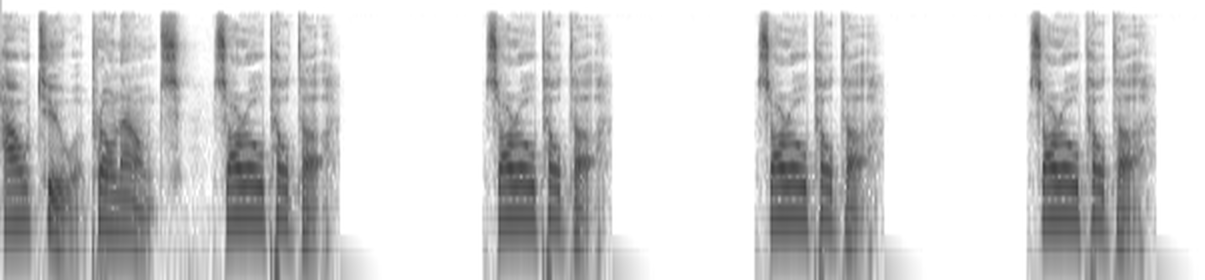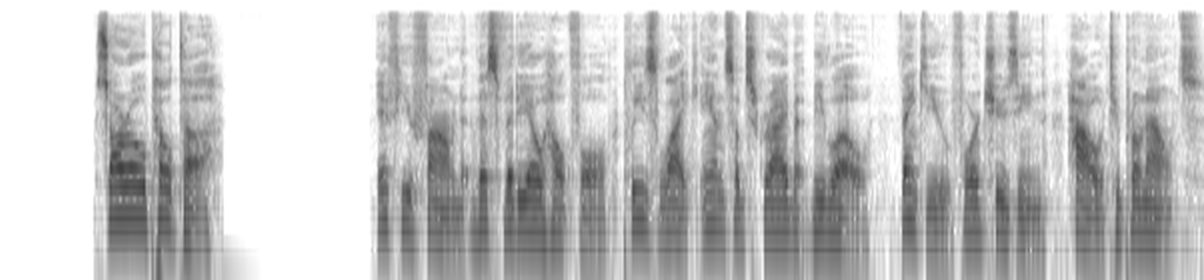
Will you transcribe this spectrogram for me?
How to pronounce Sauropelta. Sauropelta. Sauropelta. Sauropelta. Sauropelta. If you found this video helpful, please like and subscribe below. Thank you for choosing how to pronounce.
